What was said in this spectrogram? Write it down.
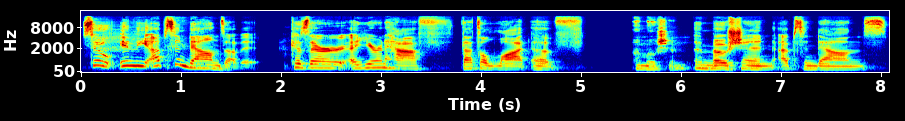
So, in the ups and downs of it, because they're a year and a half, that's a lot of emotion. emotion, ups and downs.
